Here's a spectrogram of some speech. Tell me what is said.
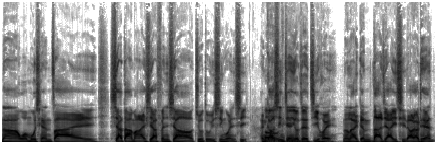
那我目前在厦大马来西亚分校就读于新闻系，很高兴今天有这个机会能来跟大家一起聊聊天。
